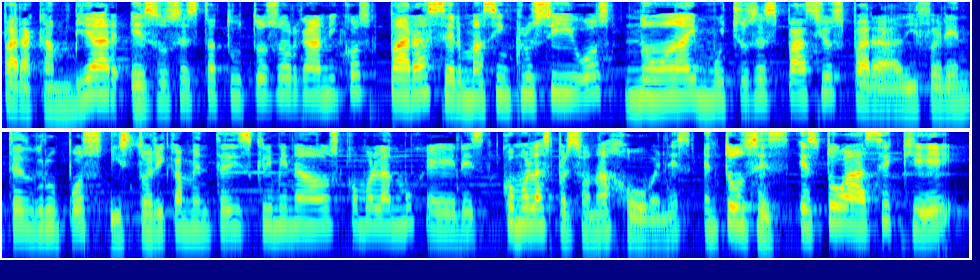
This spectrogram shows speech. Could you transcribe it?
para cambiar esos estatutos orgánicos para ser más inclusivos, no hay muchos espacios para diferentes grupos históricamente discriminados como las mujeres, como las personas jóvenes. Entonces, esto hace que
